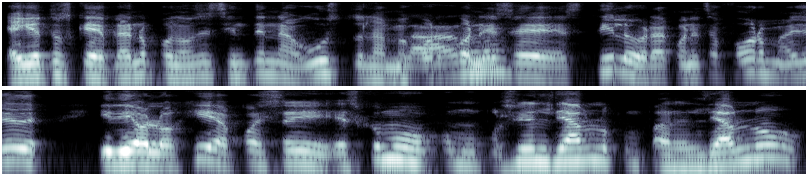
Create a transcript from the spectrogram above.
Y hay otros que de plano pues no se sienten a gusto, a lo mejor con ese estilo, ¿verdad? Con esa forma, esa ideología, pues. Sí, es como, como por si el diablo, compadre. El diablo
